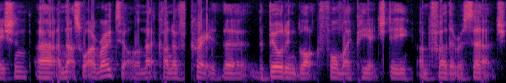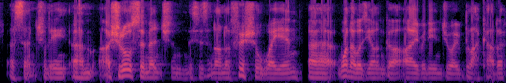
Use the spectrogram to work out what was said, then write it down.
dissertation uh, and that's what I wrote it on. That kind of created the, the building block for my PhD and further research, essentially. Um, I should also mention this is an unofficial way in. Uh, when I was younger, I really enjoyed Blackadder,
